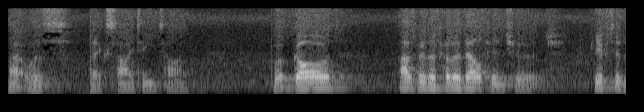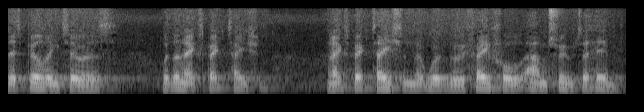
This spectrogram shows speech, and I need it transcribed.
That was an exciting time. But God, as with the Philadelphian church, gifted this building to us with an expectation, an expectation that we would be faithful and true to Him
